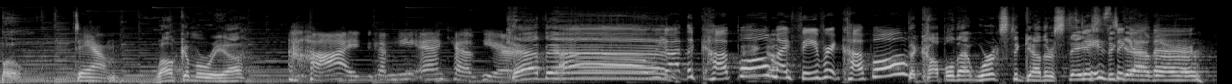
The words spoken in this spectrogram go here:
Boom. Damn. Welcome, Maria. Hi, we got me and Kev here. Kevin. Oh, we got the couple, my favorite couple. the couple that works together stays, Stays together. together.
